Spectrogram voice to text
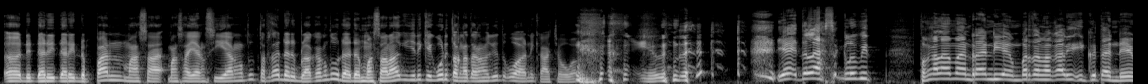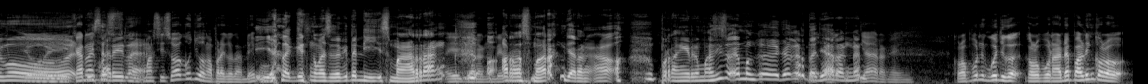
eh, di- dari dari depan masa masa yang siang tuh ternyata dari belakang tuh udah ada masa lagi. Jadi kayak gue di tengah-tengah gitu. Wah, ini kacau banget. ya udah. ya itulah sekelumit pengalaman Randi yang pertama kali ikutan demo Yoi, karena di Sarina. mahasiswa gue juga gak pernah ikutan demo. Iya lagi mahasiswa kita di Semarang. Iya, jarang demo. Orang Semarang jarang ah, pernah ngirim mahasiswa emang ke Jakarta jarang kan? Jarang kayaknya. Kalaupun gue juga kalaupun ada paling kalau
